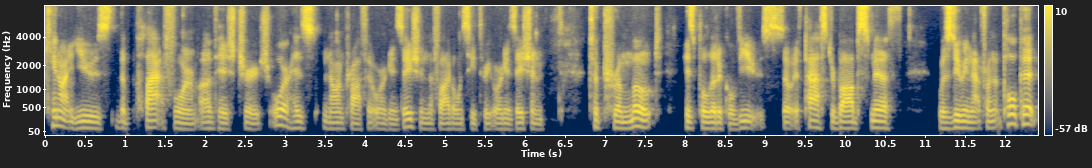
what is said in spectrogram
cannot use the platform of his church or his nonprofit organization, the 501c3 organization, to promote his political views. So if Pastor Bob Smith was doing that from the pulpit,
